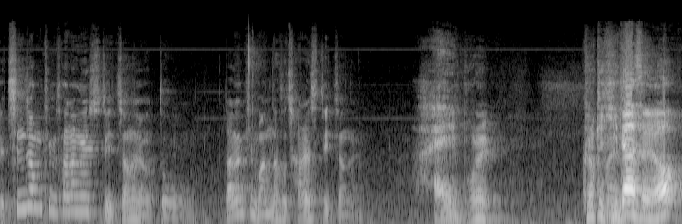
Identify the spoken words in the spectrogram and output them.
그 친정팀 사랑할 수도 있잖아요. 또 다른 팀 만나서 잘할 수도 있잖아요. 아이 뭘 그렇게 기대하세요?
